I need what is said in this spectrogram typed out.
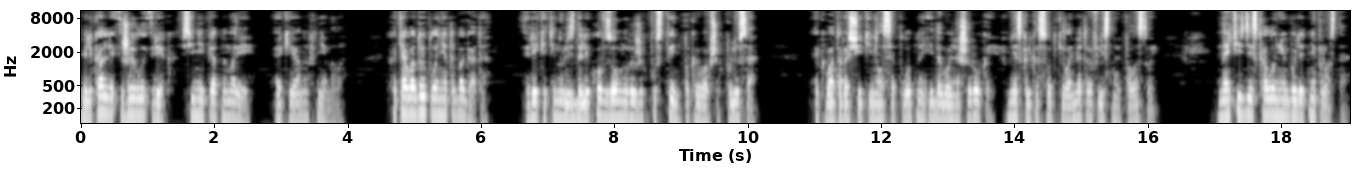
Мелькали жилы рек, синие пятна морей, океанов не было. Хотя водой планета богата. Реки тянулись далеко в зону рыжих пустынь, покрывавших полюса. Экватор ощетинился плотной и довольно широкой, в несколько сот километров лесной полосой. Найти здесь колонию будет непросто.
